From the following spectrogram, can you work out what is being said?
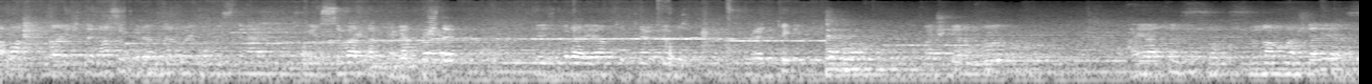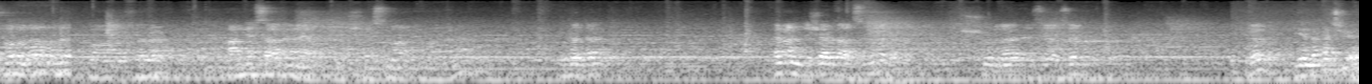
Ama bura işte nasıl kremler uygun üstüne bir sıva tatbik etmişler. Biz burayı yaptık, tertemiz ettik. Başkanım bu hayatın su- sudan başladı ya, annesi adına yaptı işte Esma Hanım adına. Burada hemen dışarıda aslında da şurada yazı Yok. Yerine kaçıyor.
